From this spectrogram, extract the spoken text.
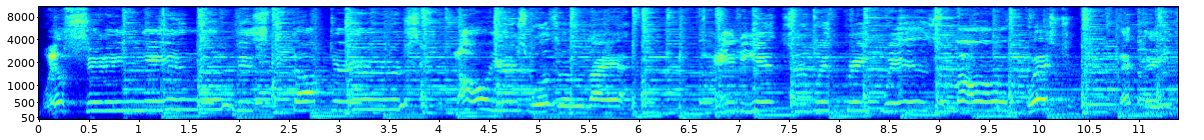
Well, sitting in the list of doctors, lawyers was a lad, and he answered with great wisdom all the questions that they had. They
